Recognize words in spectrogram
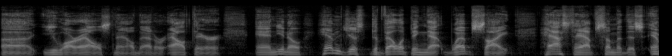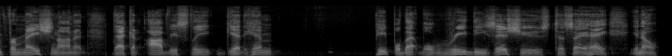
uh, URLs now that are out there. And, you know, him just developing that website has to have some of this information on it that could obviously get him people that will read these issues to say, hey, you know,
